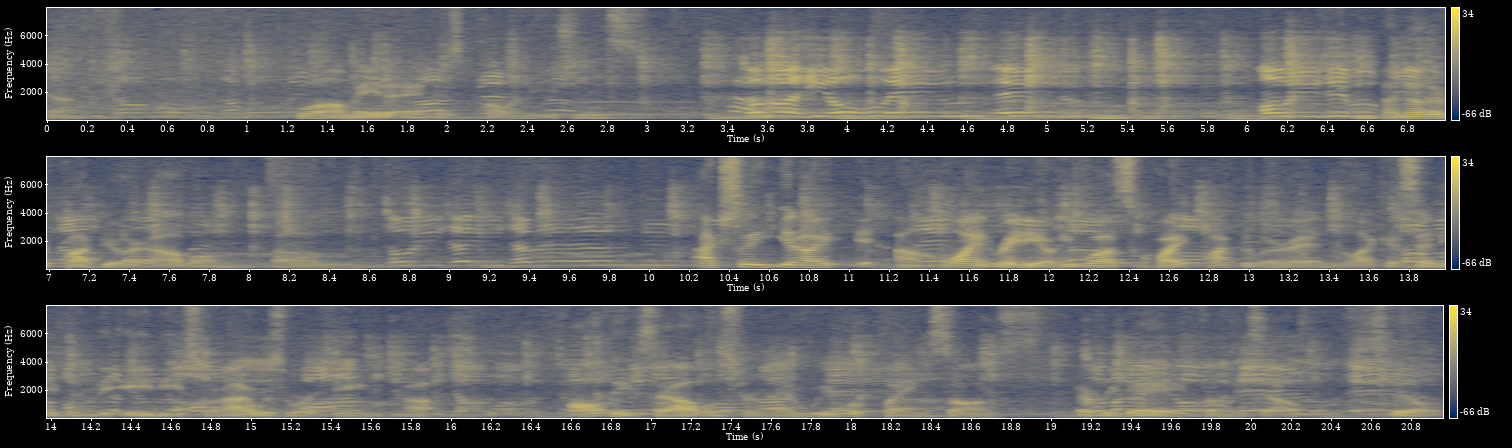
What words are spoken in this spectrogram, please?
Yeah. Pua Almeida and his Polynesians. Another popular album. Um, actually, you know, on Hawaiian radio, he was quite popular, and like I said, even in the 80s when I was working, uh, all these albums from him, we were playing songs every day from these albums, still.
